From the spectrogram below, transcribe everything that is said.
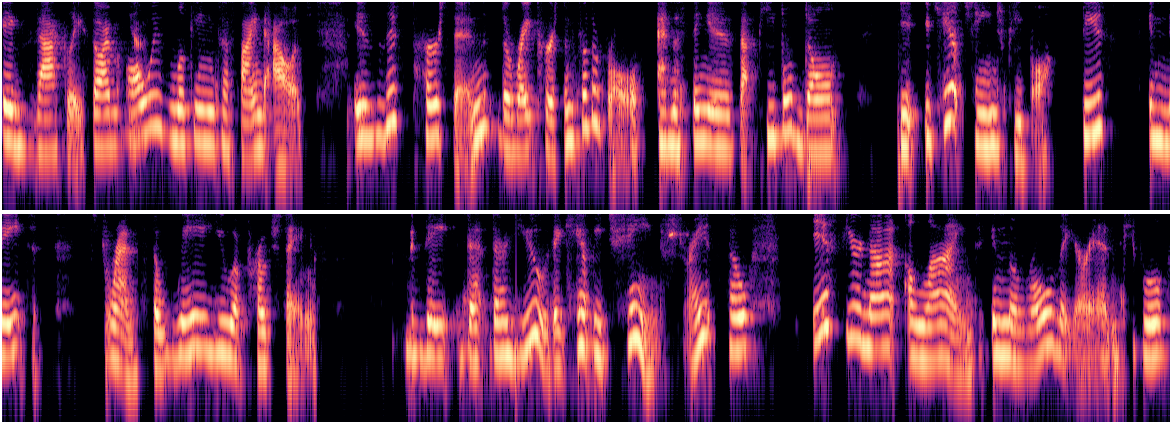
Exactly. So I'm Yeah. always looking to find out is this person the right person for the role? And the thing is that people don't, you, you can't change people. These innate strengths, the way you approach things, Mhm. they that they're you. They can't be changed, right? So if you're not aligned in the role that you're in, people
